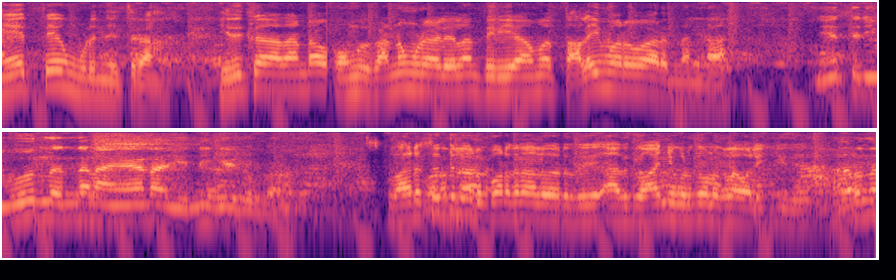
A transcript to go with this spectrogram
நேத்தே முடிஞ்சிச்சுடா. இதுக்காக தான்டா உங்கள் கண்ணு முன்னாடி எல்லாம் தெரியாம தலைமறைவா இருந்தேன்டா. நேத்து நீ ஊர்ல இருந்தா நான் ஏன்டா என்ன கேட்க போறேன்? வருஷத்துல ஒரு பிறந்த நாள் வருது அதுக்கு வாங்கி கொடுக்க உனக்குலாம் வலிக்குது. பிறந்த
